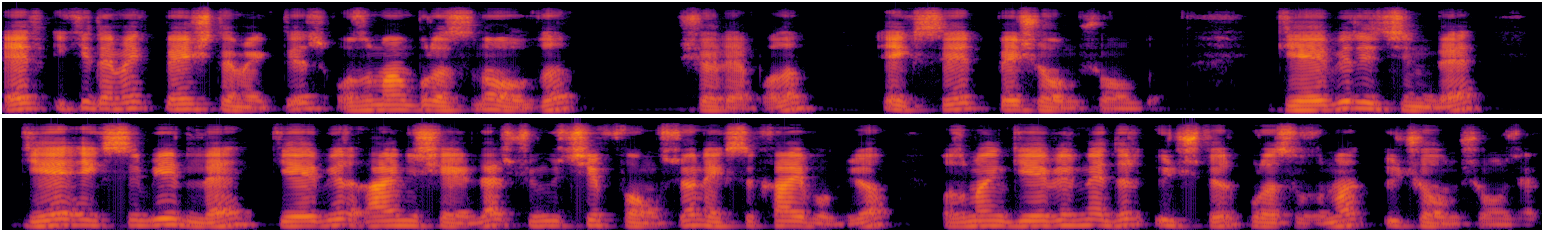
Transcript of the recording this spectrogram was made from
f2 demek 5 demektir. O zaman burası ne oldu? Şöyle yapalım. Eksi 5 olmuş oldu. g1 içinde g eksi 1 ile g1 aynı şeyler. Çünkü çift fonksiyon eksi kayboluyor. O zaman g1 nedir? 3'tür. Burası o zaman 3 olmuş olacak.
